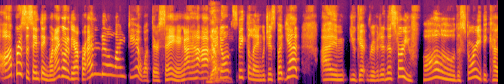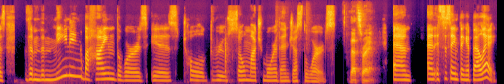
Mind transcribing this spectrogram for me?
opera is the same thing. When I go to the opera, I have no idea what they're saying. I I, I, don't speak the languages, but yet I'm you get riveted in the story. You follow the story because the the meaning behind the words is told through so much more than just the words. That's right. And and it's the same thing at ballet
